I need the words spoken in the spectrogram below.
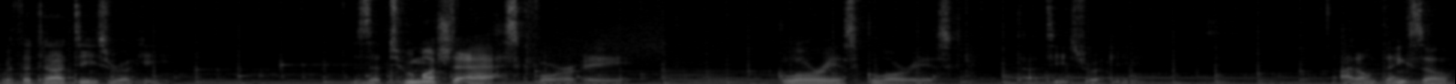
with a Tatis rookie? Is that too much to ask for a glorious, glorious Tatis rookie? I don't think so.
